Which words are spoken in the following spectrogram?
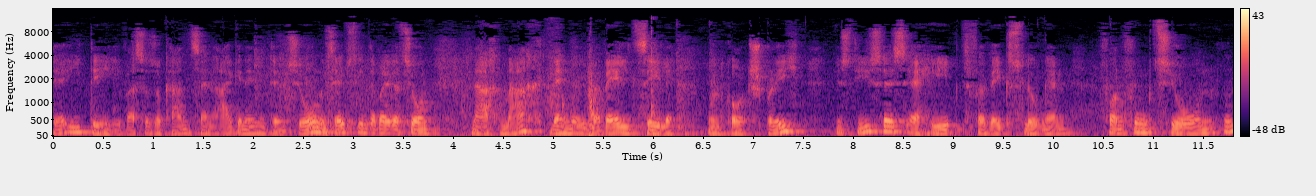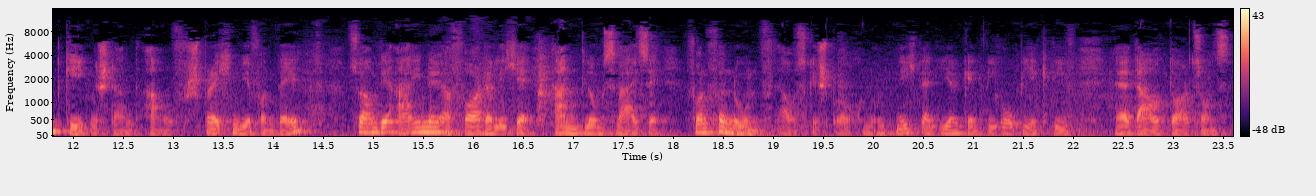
der Idee, was also Kant seiner eigenen Intention und Selbstinterpretation nach macht, wenn er über Welt, Seele und Gott spricht, ist dieses erhebt Verwechslungen von Funktion und Gegenstand auf. Sprechen wir von Welt, so haben wir eine erforderliche Handlungsweise von Vernunft ausgesprochen und nicht ein irgendwie objektiv äh, da und dort sonst.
